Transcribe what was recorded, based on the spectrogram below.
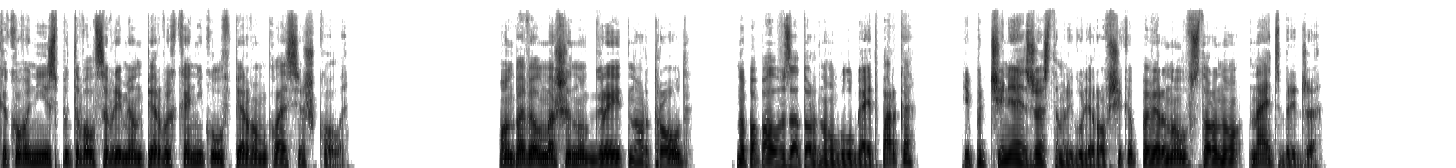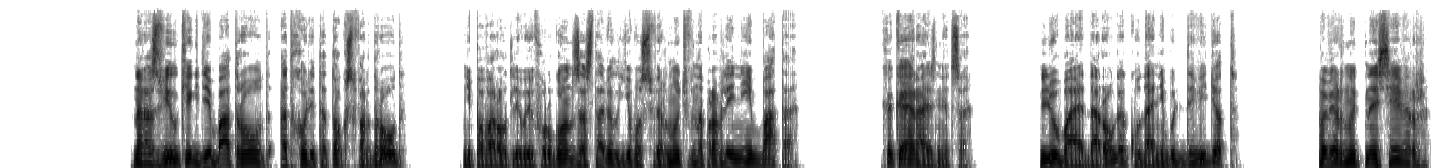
какого не испытывал со времен первых каникул в первом классе школы. Он повел машину к Грейт Норт Роуд, но попал в затор на углу Гайд-парка и, подчиняясь жестам регулировщика, повернул в сторону Найтсбриджа. На развилке, где Бат-Роуд отходит от Оксфорд-Роуд, неповоротливый фургон заставил его свернуть в направлении Бата. Какая разница? Любая дорога куда-нибудь доведет. Повернуть на север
